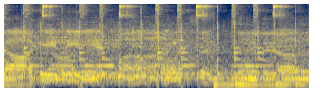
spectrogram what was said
രാഗിണി മാനസത്തിൽ രാഗവേദനമഞ്ജരി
